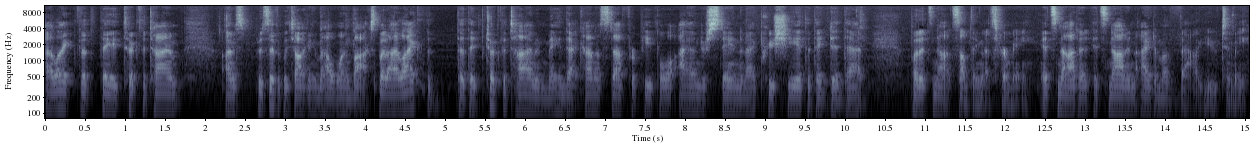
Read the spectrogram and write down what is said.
I like that they took the time. I'm specifically talking about one box, but I like the, that they took the time and made that kind of stuff for people. I understand and I appreciate that they did that but it's not something that's for me. It's not a, it's not an item of value to me.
